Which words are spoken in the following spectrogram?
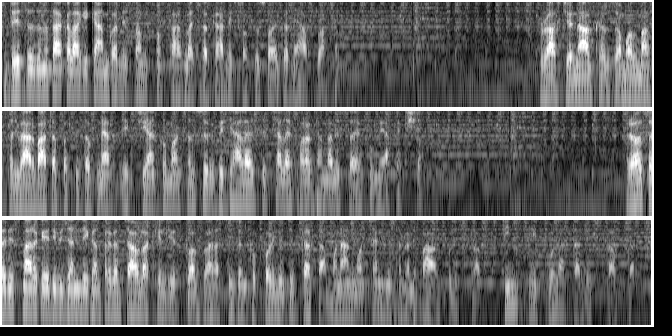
देश र जनताका लागि काम गर्ने सङ्घ संस्थाहरूलाई सरकारले सक्दो सहयोग गर्ने आश्वासन। राष्ट्रिय नाचघर जमलमा शनिबारबाट प्रसिद्ध उपन्यास एक चियानको मञ्चन सुरु। विद्यालय शिक्षालाई फरक ढङ्गले सहयोग पुग्ने अपेक्षा। र शहीद स्मारक ए डिभिजन लिग अन्तर्गत जावला खेल युथ क्लबद्वारा सिजनको पहिलो जित दर्ता मनाङ मर्स्याङदीसँग नेपाल पुलिस क्लब तिन एक गोल अन्तरले स्तब्ध।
